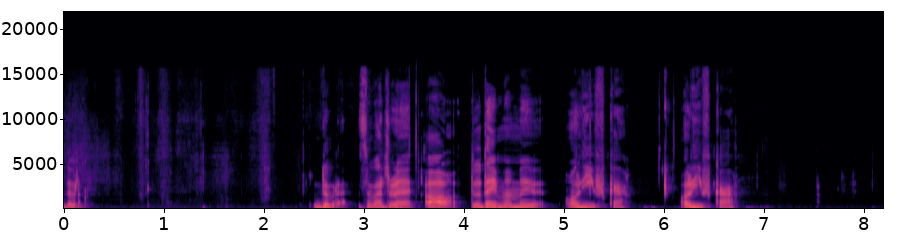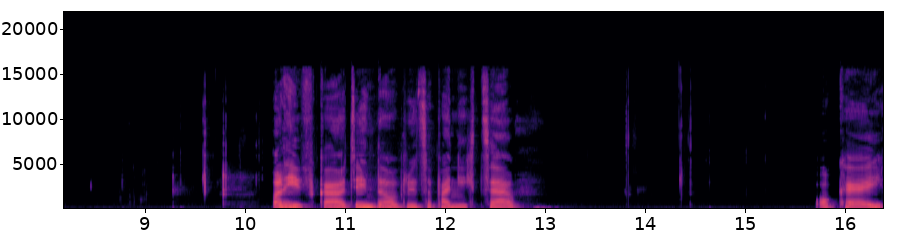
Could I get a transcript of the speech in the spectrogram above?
Dobra. Dobra, zobaczmy. O, tutaj mamy oliwkę. Oliwka. Oliwka, dzień dobry, co pani chce? Okej.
